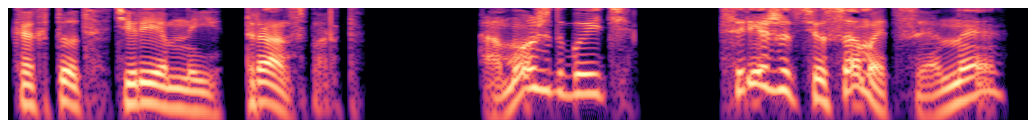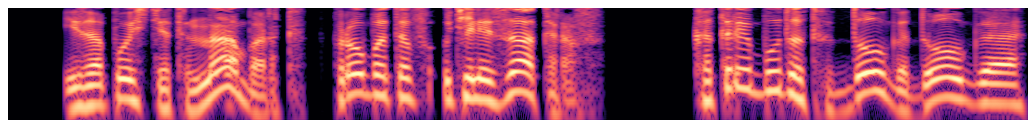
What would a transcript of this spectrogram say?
как тот тюремный транспорт. А может быть, срежут все самое ценное и запустят на борт роботов-утилизаторов, которые будут долго-долго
